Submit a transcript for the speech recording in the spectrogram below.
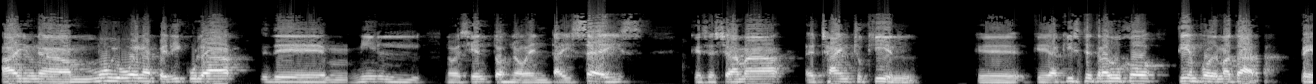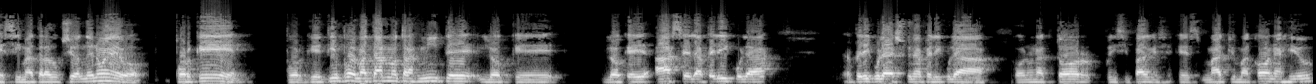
hay una muy buena película de 1996 que se llama A Time to Kill, que, aquí se tradujo Tiempo de Matar. Pésima traducción de nuevo. ¿Por qué? Porque Tiempo de Matar no transmite lo que, lo que hace la película. La película es una película con un actor principal que es, que es Matthew McConaughey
